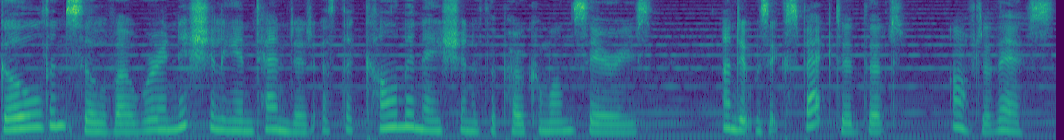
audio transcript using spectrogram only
Gold and Silver were initially intended as the culmination of the Pokemon series, and it was expected that, after this,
